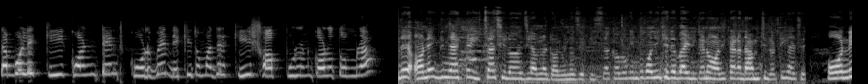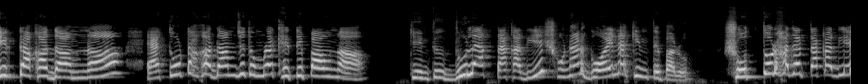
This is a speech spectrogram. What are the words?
তা বলে কি কন্টেন্ট করবে দেখি তোমাদের কি শখ পূরণ করো তোমরা আমাদের অনেক দিনের একটা ইচ্ছা ছিল যে আমরা ডমিনোজে পিৎজা খাব, কিন্তু কোনদিন খেতে পারিনি কেন অনেক টাকা দাম ছিল, ঠিক আছে? অনেক টাকা দাম না? এত টাকা দাম যে তোমরা খেতে পাও না। কিন্তু দু লাখ টাকা দিয়ে সোনার গয়না কিনতে পারো। সত্তর হাজার টাকা দিয়ে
